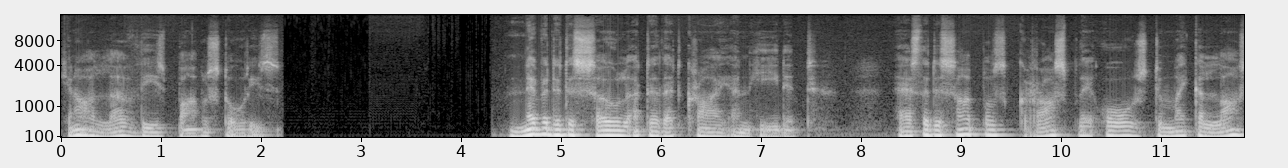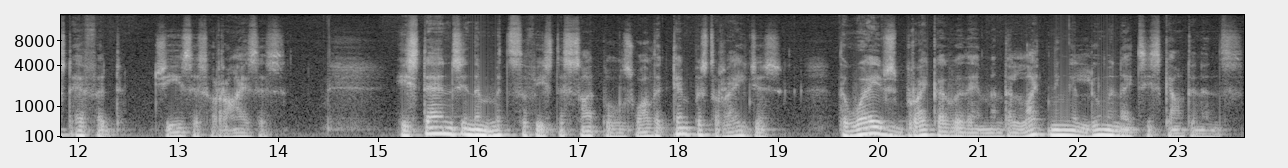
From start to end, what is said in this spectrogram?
You know, I love these Bible stories. Never did a soul utter that cry unheeded. As the disciples grasp their oars to make a last effort, Jesus rises. He stands in the midst of his disciples while the tempest rages. The waves break over them and the lightning illuminates his countenance.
